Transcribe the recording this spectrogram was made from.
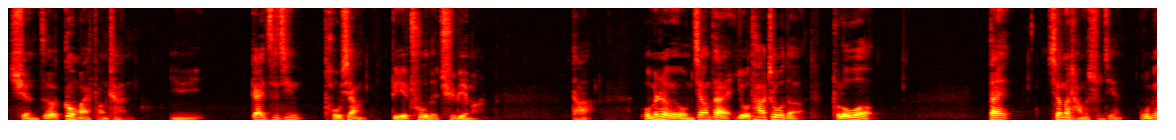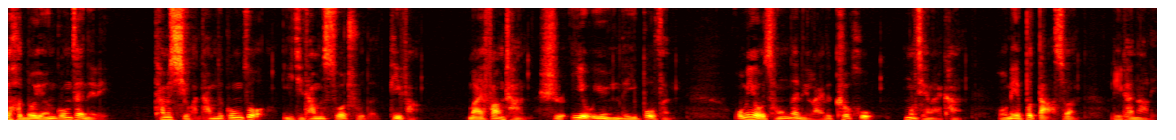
选择购买房产与该资金投向别处的区别吗？答：我们认为我们将在犹他州的普罗沃待。相当长的时间，我们有很多员工在那里，他们喜欢他们的工作以及他们所处的地方。买房产是业务运营的一部分。我们有从那里来的客户。目前来看，我们也不打算离开那里。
